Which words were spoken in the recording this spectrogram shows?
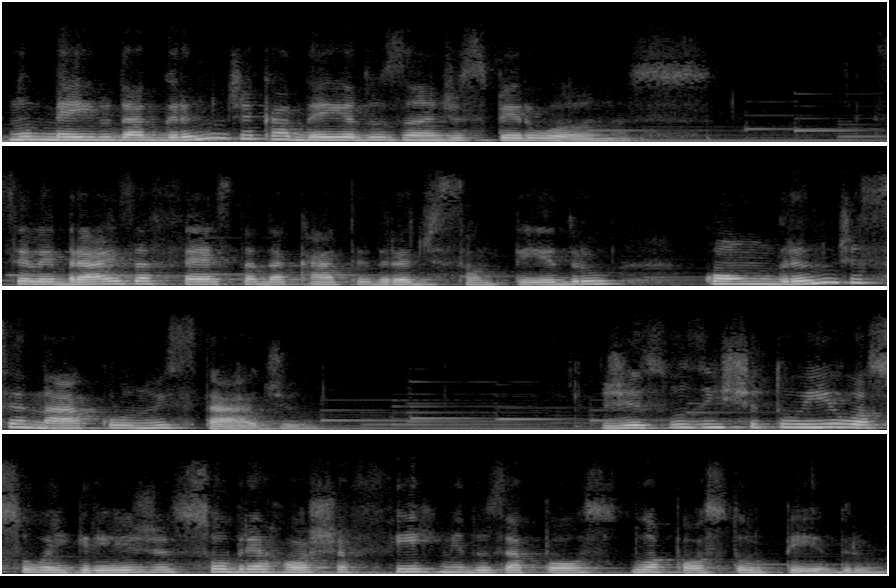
no meio da grande cadeia dos Andes peruanos. Celebrais a festa da Cátedra de São Pedro com um grande cenáculo no estádio Jesus instituiu a sua igreja sobre a rocha firme do apóstolo Pedro.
